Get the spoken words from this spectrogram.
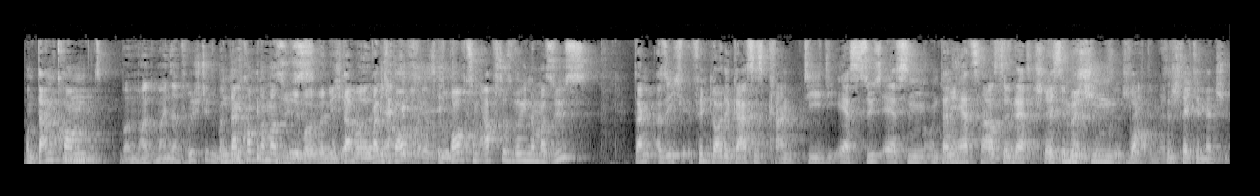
Und dann kommt, Wollen wir mal gemeinsam frühstücken? und dann kommt nochmal süß. Nee, wollen wir nicht, dann, weil ich brauche ich brauch zum Abschluss wirklich nochmal süß. Dann, also ich finde Leute geisteskrank, die, die erst süß essen und dann herzhaft das sind oder schlechte das mischen. Menschen, sind wow, schlechte sind schlechte Menschen.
